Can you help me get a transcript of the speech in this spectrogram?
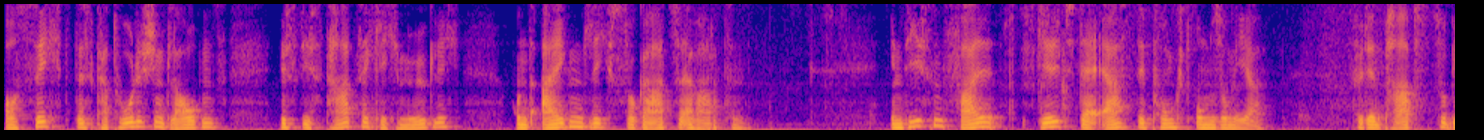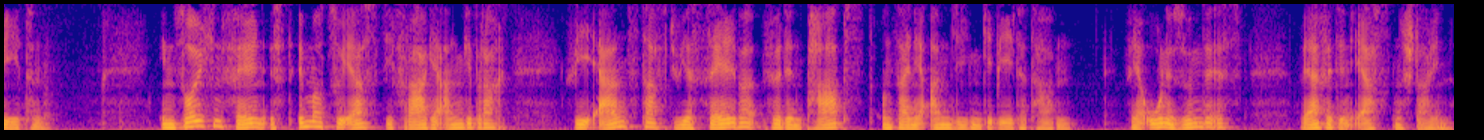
Aus Sicht des katholischen Glaubens ist dies tatsächlich möglich und eigentlich sogar zu erwarten. In diesem Fall gilt der erste Punkt umso mehr, für den Papst zu beten. In solchen Fällen ist immer zuerst die Frage angebracht, wie ernsthaft wir selber für den Papst und seine Anliegen gebetet haben. Wer ohne Sünde ist, werfe den ersten Stein.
